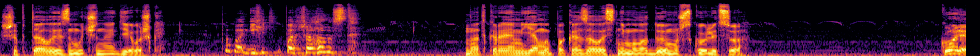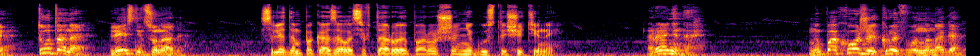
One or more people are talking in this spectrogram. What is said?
Шептала измученная девушка. «Помогите, пожалуйста!» Над краем ямы показалось немолодое мужское лицо. «Коля, тут она! Лестницу надо!» Следом показалось и второе, поросшее негустой щетиной. «Ранена? Ну, похоже, кровь вон на ногах.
